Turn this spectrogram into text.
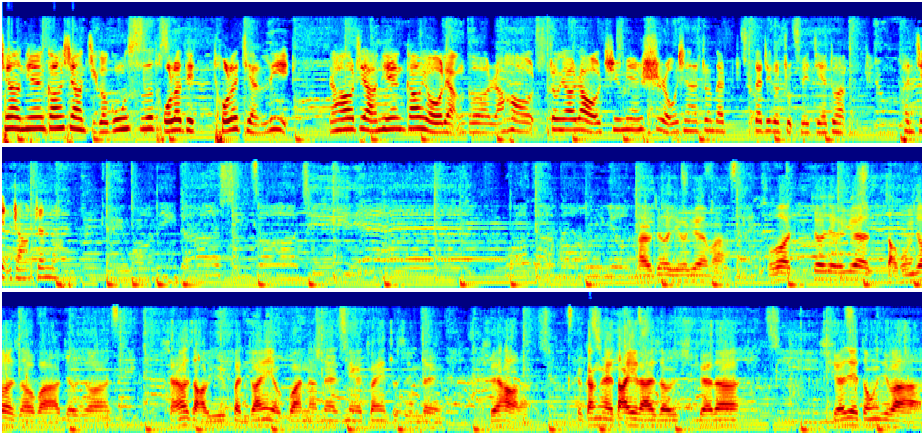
前两天刚向几个公司投了点投了简历，然后这两天刚有两个，然后正要让我去面试，我现在正在在这个准备阶段，很紧张，真的。还有最后一个月嘛，不过就这个月找工作的时候吧，就是说想要找与本专业有关的，那那个专业知识你得学好了。就刚开始大一来的时候，觉得学这些东西吧。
